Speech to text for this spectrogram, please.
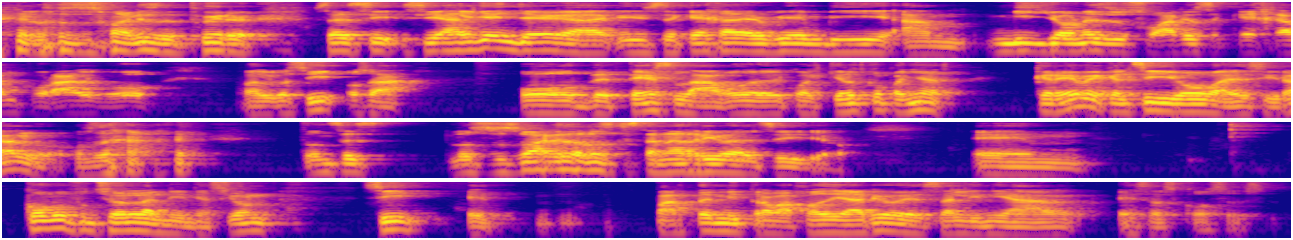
los usuarios de Twitter, o sea, si, si alguien llega y se queja de Airbnb, a millones de usuarios se quejan por algo o algo así, o sea, o de Tesla o de cualquier otra compañía, créeme que el CEO va a decir algo, o sea, entonces los usuarios son los que están arriba del CEO. Em, ¿Cómo funciona la alineación? Sí, eh, parte de mi trabajo diario es alinear esas cosas.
